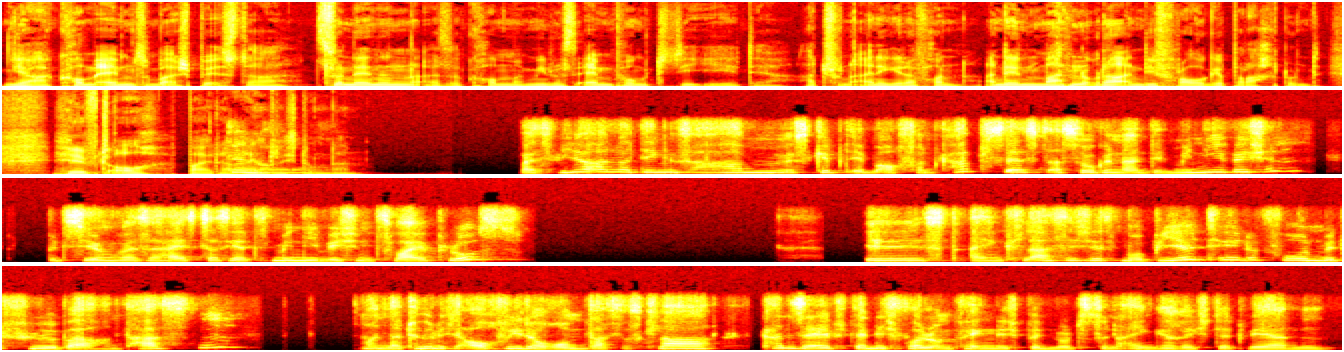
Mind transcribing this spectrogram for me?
Ja, com.m zum Beispiel ist da zu nennen, also com-m.de, der hat schon einige davon an den Mann oder an die Frau gebracht und hilft auch bei der genau. Einrichtung dann. Was wir allerdings haben, es gibt eben auch von Capsis das sogenannte Minivision, beziehungsweise heißt das jetzt Minivision 2 Plus, ist ein klassisches Mobiltelefon mit fühlbaren Tasten, und natürlich auch wiederum, das ist klar, kann selbstständig vollumfänglich benutzt und eingerichtet werden.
